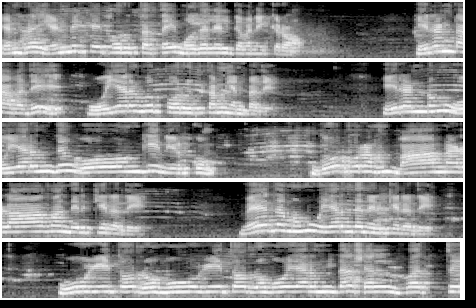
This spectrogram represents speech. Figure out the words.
என்ற எண்ணிக்கை பொருத்தத்தை முதலில் கவனிக்கிறோம். இரண்டாவது உயர்வு பொருத்தம் என்பது. இரண்டும் உயர்ந்து ஓங்கி நிற்கும். கோபுரம் வானளாவ நிற்கிறது. வேதமும் உயர்ந்து நிற்கிறது. ஊழி தொறும் ஊழி தொறும் உயர்ந்த செல்வத்து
